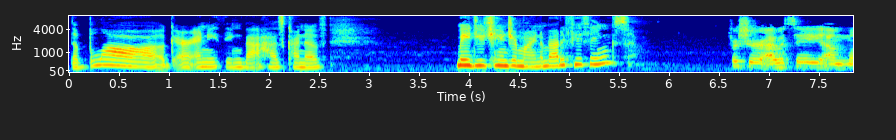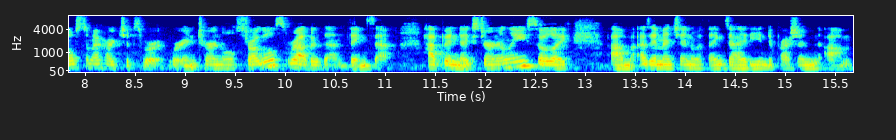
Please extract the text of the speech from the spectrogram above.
the blog, or anything that has kind of made you change your mind about a few things? For sure, I would say um, most of my hardships were, were internal struggles rather than things that happened externally. So, like um, as I mentioned, with anxiety and depression, um,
